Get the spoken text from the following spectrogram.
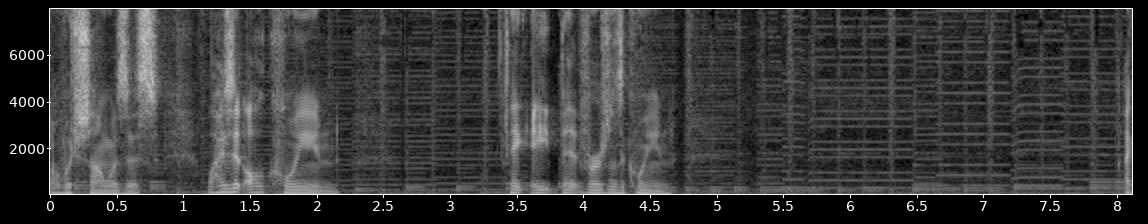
Oh, which song was this? Why is it all Queen? Like 8-bit versions of Queen. I,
